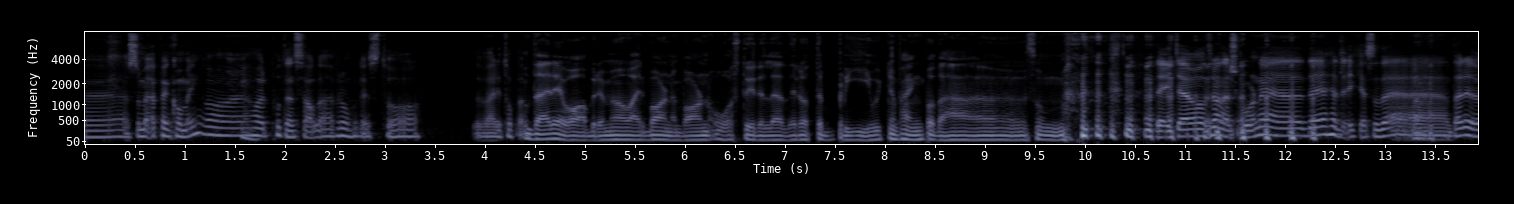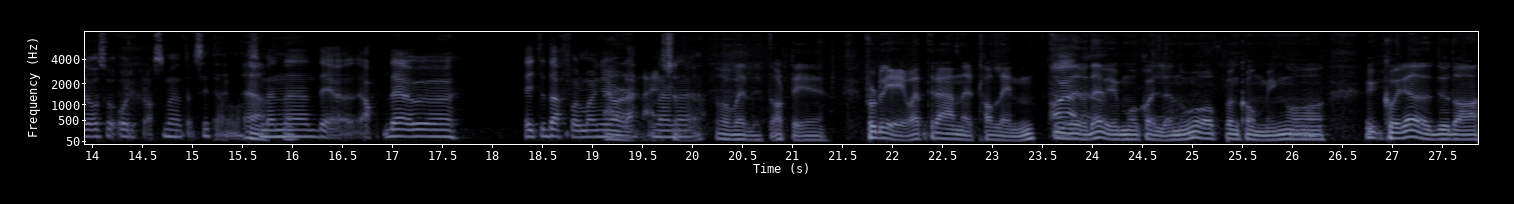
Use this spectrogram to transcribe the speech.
eh, som er up and coming og har potensial forhåpentligvis til å være i toppen. Der er jo Abre med å være barnebarn og styreleder, og at det blir jo ikke noe penger på deg øh, som Det er ikke, og trenerskolen er det er heller ikke, så det, der er det jo også Orkla som eventuelt sitter igjen. Ja. Men eh, det, ja, det er jo det er ikke derfor man gjør det. Nei, men, eh, Det var veldig artig. For du er jo et trenertalent. Ja, ja, Det er det vi må kalle det nå. Up and coming. Og hvor er det du da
